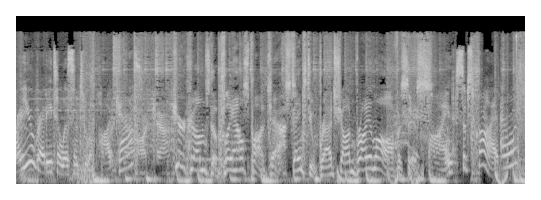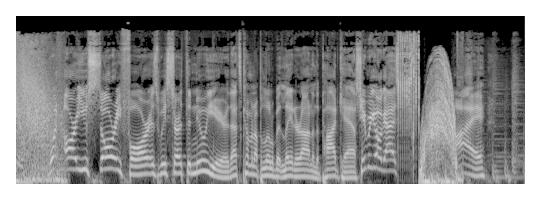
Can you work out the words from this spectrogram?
Are you ready to listen to a podcast? Here comes the Playhouse Podcast, thanks to Bradshaw and Bryan Law Offices. Find, subscribe, and listen. What are you sorry for as we start the new year? That's coming up a little bit later on in the podcast. Here we go, guys. I,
